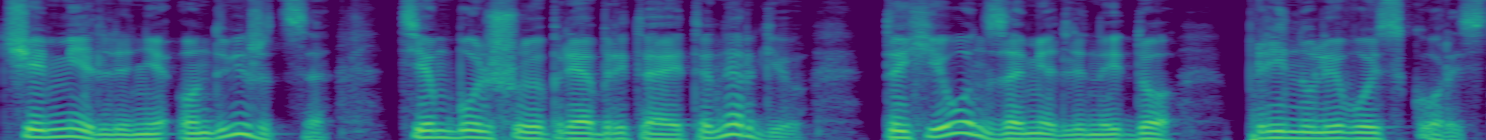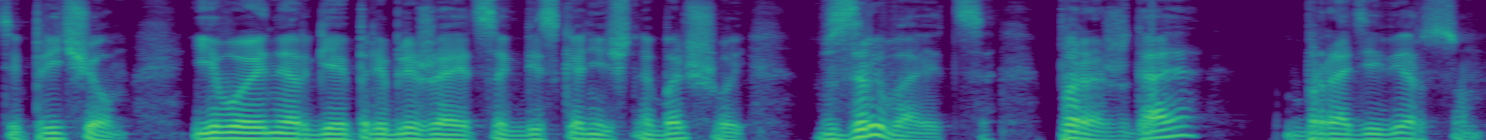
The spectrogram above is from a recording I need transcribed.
Чем медленнее он движется, тем большую приобретает энергию. Тахион, замедленный до при нулевой скорости, причем его энергия приближается к бесконечно большой, взрывается, порождая брадиверсум.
